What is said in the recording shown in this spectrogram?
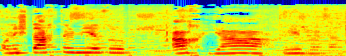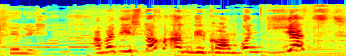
Und ich dachte mir so, ach ja, Rewe, natürlich. Aber die ist doch angekommen. Und jetzt,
